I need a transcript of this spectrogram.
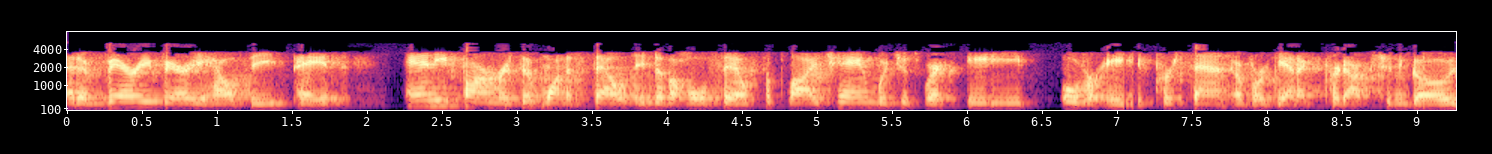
at a very very healthy pace any farmers that want to sell into the wholesale supply chain, which is where 80 over 80% of organic production goes,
